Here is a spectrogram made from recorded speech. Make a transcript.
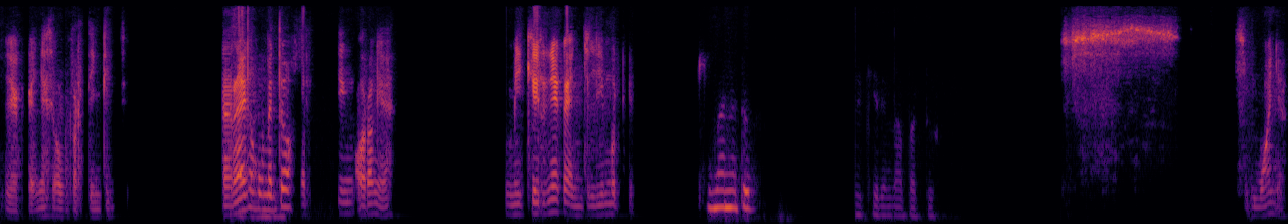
Ya kayaknya sih overthinking sih. Karena kan komen tuh overthinking orang ya. Mikirnya kayak jelimut gitu. Gimana tuh? mikirin apa tuh Semuanya.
